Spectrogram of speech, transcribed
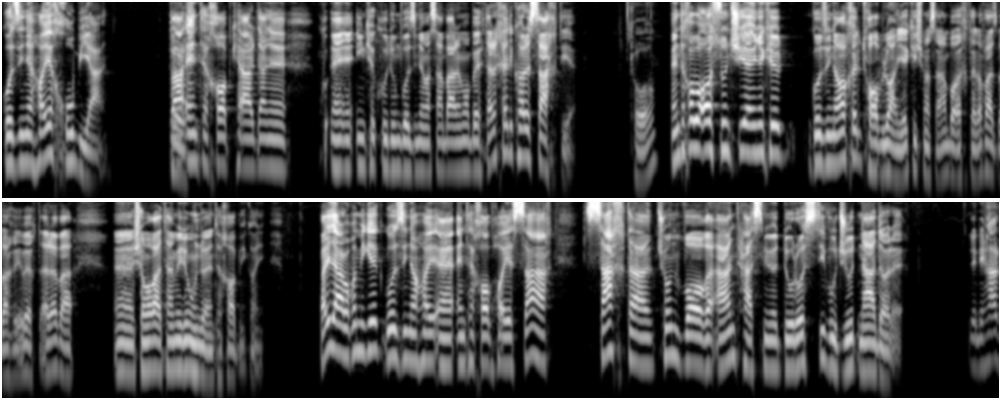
گزینه های خوبی هن. و. انتخاب کردن اینکه کدوم گزینه مثلا برای ما بهتره خیلی کار سختیه. خب. انتخاب آسون چیه؟ اینه که گزینه ها خیلی تابلو هن. یکیش مثلا با اختلاف از بقیه بهتره و شما قطعا میری اون رو انتخاب می‌کنی. ولی در واقع میگه گزینه های انتخاب های سخت سختن چون واقعا تصمیم درستی وجود نداره. یعنی هر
